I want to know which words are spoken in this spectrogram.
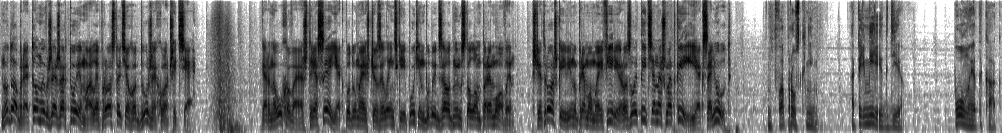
Ну добре, то ми вже жартуємо, але просто цього дуже хочеться. Карнаухова аж трясе, як подумає, що Зеленський і Путін будуть за одним столом перемовин. Ще трошки і він у прямому ефірі розлетиться на шматки, як салют. вопрос к ним. А перемирие где? Полное это как?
